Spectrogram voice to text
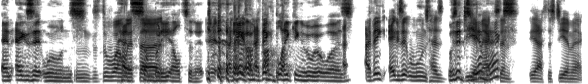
and Exit Wounds Mm, the one had with somebody Uh, else in it. I think I'm, I think- I'm blanking who it was. I think Exit Wounds has Was it DMX? DMX? And, yes, it's DMX.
